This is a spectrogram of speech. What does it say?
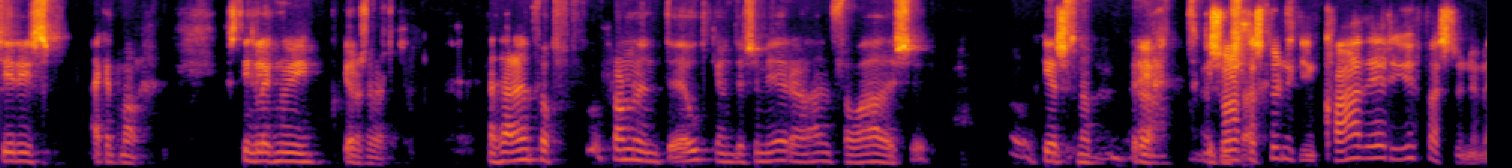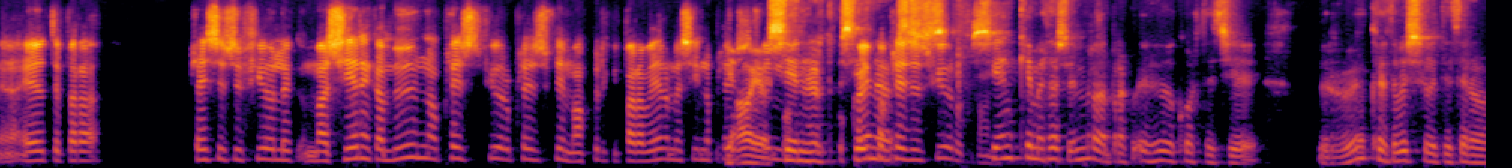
Series, ekkert mál. Stinguleiknum í, gera svo vel. En það er ennþá framlöndi eða útgefndir sem eru ennþá að þessu og gera svona rétt. En svo er alltaf spurningin, hvað er í uppvæstunum? Eða þetta er bara PlayStation 4, leik- maður sér enga mun á PlayStation 4 og PlayStation 5, okkur ekki bara vera með sína PlayStation 5 síðan, er, og kaupa er, PlayStation 4 útgáfuna. síðan kemur þessi umræða bara huga hvort þessi rökriðt að vissuleiti þegar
